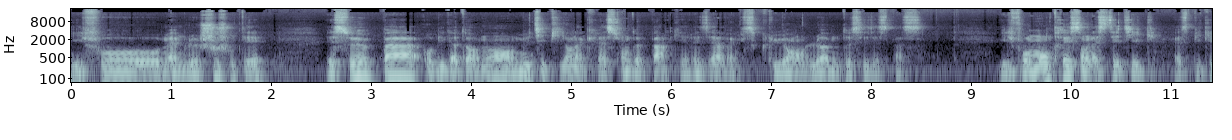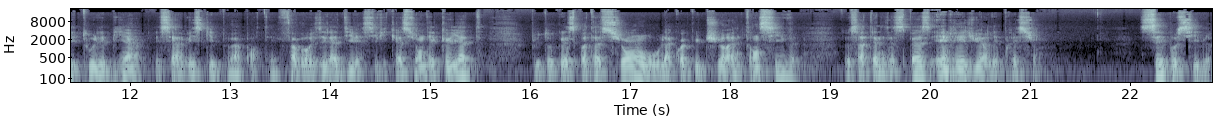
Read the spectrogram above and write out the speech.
il faut même le chouchouter, et ce, pas obligatoirement en multipliant la création de parcs et réserves excluant l'homme de ces espaces. Il faut montrer son esthétique, expliquer tous les biens et services qu'il peut apporter, favoriser la diversification des cueillettes plutôt que l'exploitation ou l'aquaculture intensive de certaines espèces et réduire les pressions. C'est possible.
